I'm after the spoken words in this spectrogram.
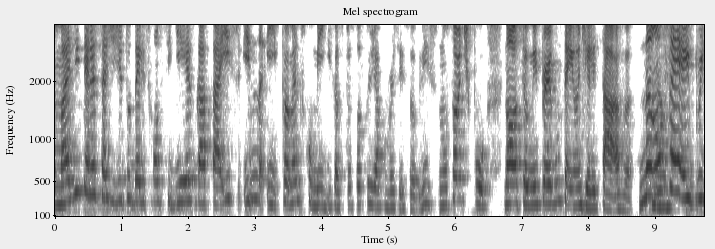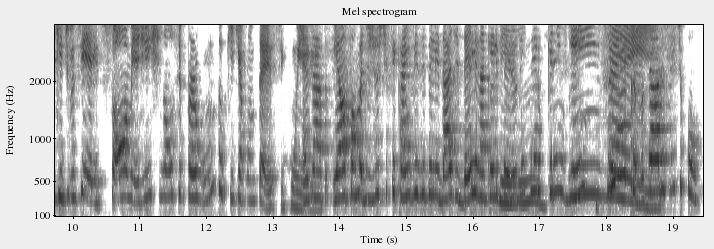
o mais interessante de tudo eles conseguir resgatar isso, e, e, pelo menos comigo, com as pessoas que eu já conversei sobre isso, não são tipo, nossa, eu me perguntei onde ele tava. Não, não. porque, tipo assim, ele some, a gente não se pergunta o que que acontece com ele. Exato, e é uma forma de justificar a invisibilidade dele naquele Sim. período inteiro, porque ninguém Sim, lembra. Você olha assim, tipo,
